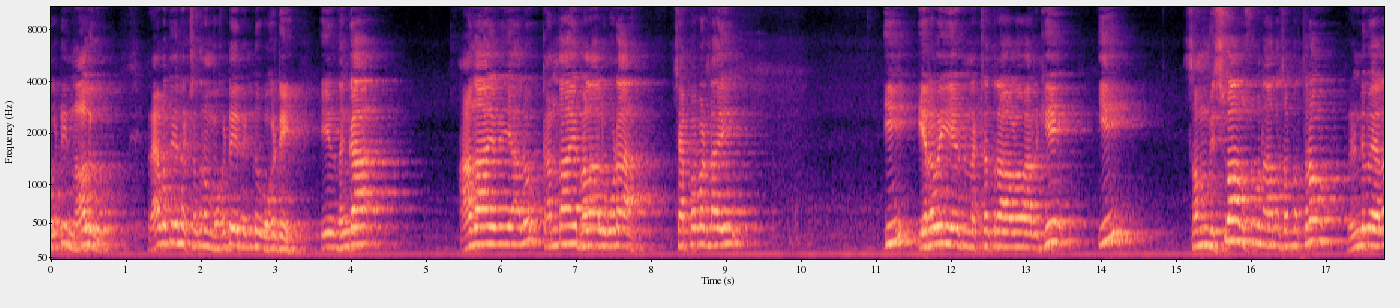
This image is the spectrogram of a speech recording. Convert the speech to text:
ఒకటి నాలుగు రేవతి నక్షత్రం ఒకటి రెండు ఒకటి. ఈ విధంగా ఆదాయ వ్యయాలు కందాయ ఫలాలు కూడా చెప్పబడ్డాయి. ఈ ఇరవై ఏడు నక్షత్రాల వారికి ఈ సం విశ్వావసు నామ సంవత్సరం రెండు వేల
